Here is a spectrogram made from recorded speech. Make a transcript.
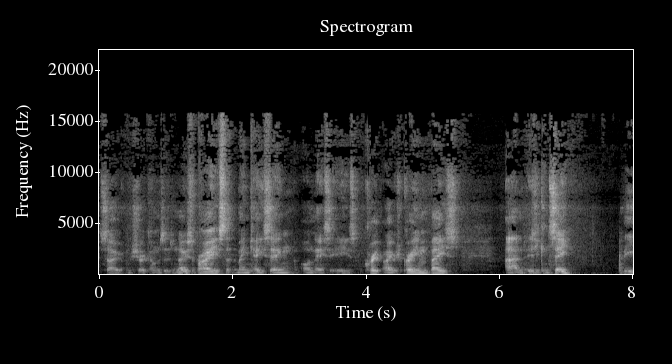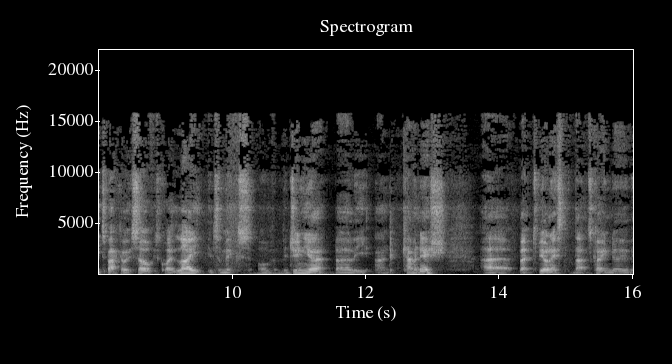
So I'm sure it comes as no surprise that the main casing on this is Irish Cream based, and as you can see, the tobacco itself is quite light. It's a mix of Virginia, Burley, and Cavendish. Uh, but to be honest, that's kind of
